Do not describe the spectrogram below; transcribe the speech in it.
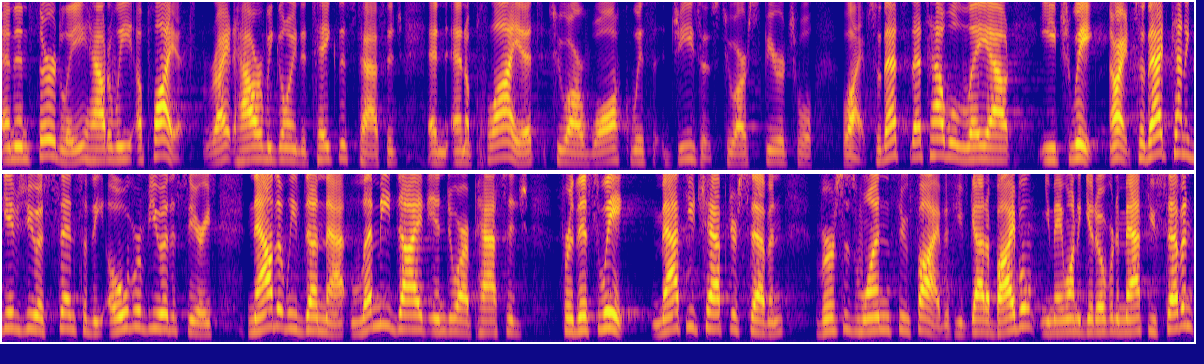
And then, thirdly, how do we apply it, right? How are we going to take this passage and, and apply it to our walk with Jesus, to our spiritual life? So that's, that's how we'll lay out each week. All right, so that kind of gives you a sense of the overview of the series. Now that we've done that, let me dive into our passage for this week Matthew chapter 7, verses 1 through 5. If you've got a Bible, you may want to get over to Matthew 7.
